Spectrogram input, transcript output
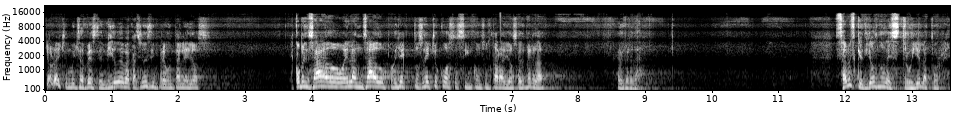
Yo lo he hecho muchas veces. Me he ido de vacaciones sin preguntarle a Dios. He comenzado, he lanzado proyectos, he hecho cosas sin consultar a Dios. Es verdad. Es verdad. ¿Sabes que Dios no destruye la torre?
